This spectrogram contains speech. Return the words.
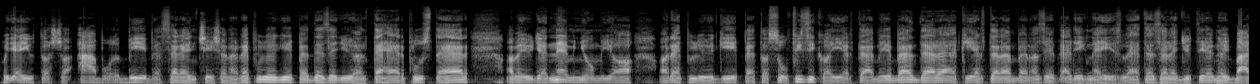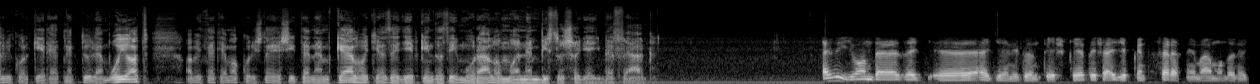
hogy eljutassa A-ból B-be szerencsésen a repülőgépet, de ez egy olyan teher plusz teher, amely ugye nem nyomja a repülőgépet a szó fizikai értelmében, de lelki értelemben azért elég nehéz lehet ezzel együtt élni, hogy bármikor kérhetnek tőlem olyat, amit nekem akkor is teljesítenem kell, hogyha ez egyébként az én morálommal nem biztos, hogy egybefelg. Ez így van, de ez egy egyéni döntés kérdése. Egyébként szeretném elmondani, hogy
